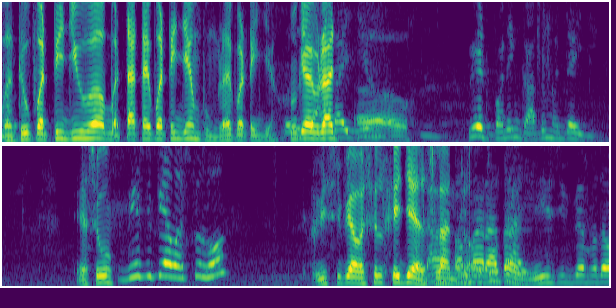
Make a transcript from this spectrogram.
બધું પટી ગયું હે બટાકાય પટી ગયા ભૂંગળાય પટી ગયા. શું કે વિરાજ પેટ ભરીને ખાધું મજા આવી ગઈ. એ શું? વીસ રૂપિયા વસૂલ હો. વીસ રૂપિયા વસૂલ થઈ જાય અસલાન તો. અમારા તો વીસ રૂપિયામાં તો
